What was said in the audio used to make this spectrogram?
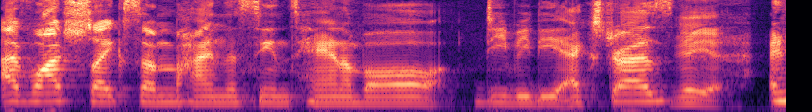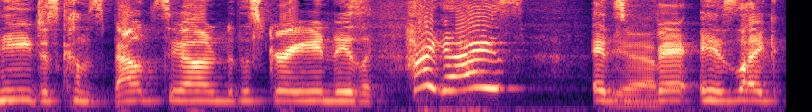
I've watched like some behind the scenes Hannibal DVD extras. Yeah, yeah. And he just comes bouncing onto the screen. and He's like, "Hi guys." It's Yeah. ve- his like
